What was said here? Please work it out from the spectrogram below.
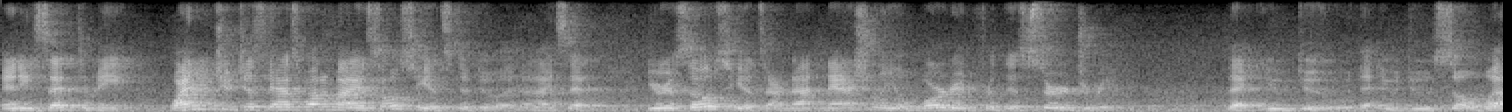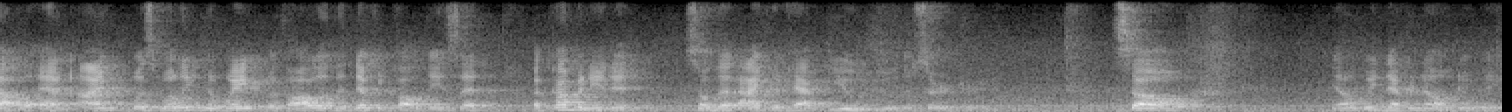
And he said to me, Why didn't you just ask one of my associates to do it? And I said, Your associates are not nationally awarded for this surgery that you do, that you do so well. And I was willing to wait with all of the difficulties that accompanied it so that I could have you do the surgery. So, you know, we never know, do we?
